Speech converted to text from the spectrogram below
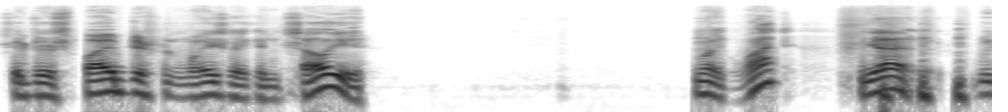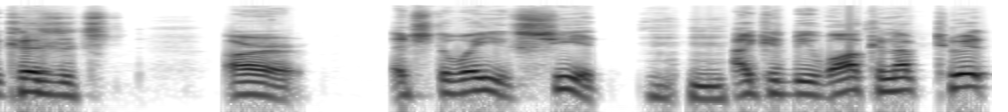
So there's five different ways I can tell you. I'm like, what? Yeah, because it's our, it's the way you see it. Mhm. I could be walking up to it.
